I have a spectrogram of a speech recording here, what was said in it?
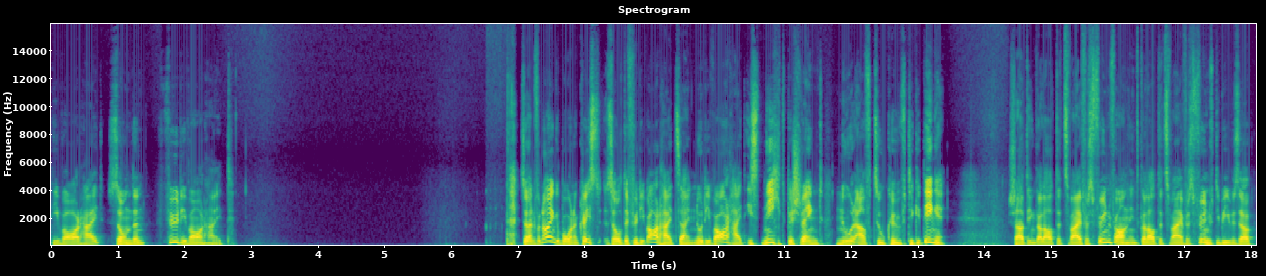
die Wahrheit, sondern für die Wahrheit. So ein von neuem geborener Christ sollte für die Wahrheit sein. Nur die Wahrheit ist nicht beschränkt nur auf zukünftige Dinge. Schaut in Galater 2, Vers 5 an. In Galater 2, Vers 5, die Bibel sagt,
